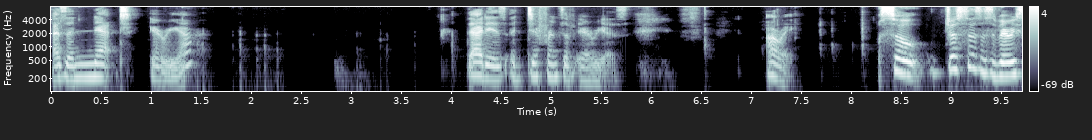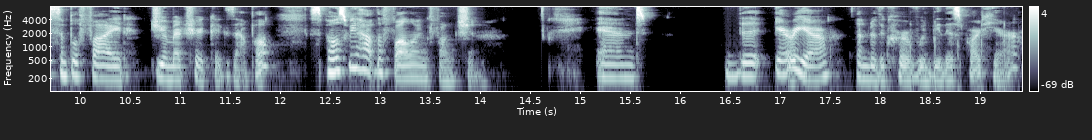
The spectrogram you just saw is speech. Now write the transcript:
as a net area. That is a difference of areas. All right. So just as a very simplified geometric example, suppose we have the following function. And the area under the curve would be this part here.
